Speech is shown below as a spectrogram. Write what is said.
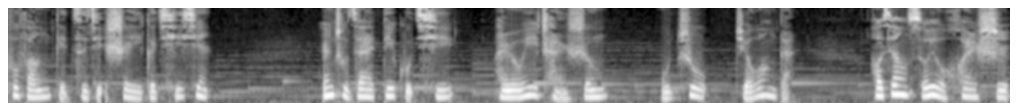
不妨给自己设一个期限。人处在低谷期，很容易产生无助、绝望感，好像所有坏事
